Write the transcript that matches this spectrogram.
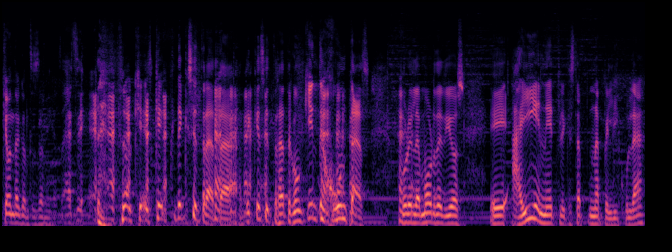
¿Qué onda con tus amigas? Ah, sí. No, ¿qué- es que, ¿De qué se trata? ¿De qué se trata? ¿Con quién te juntas? Por el amor de Dios. Eh, ahí en Netflix está una película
